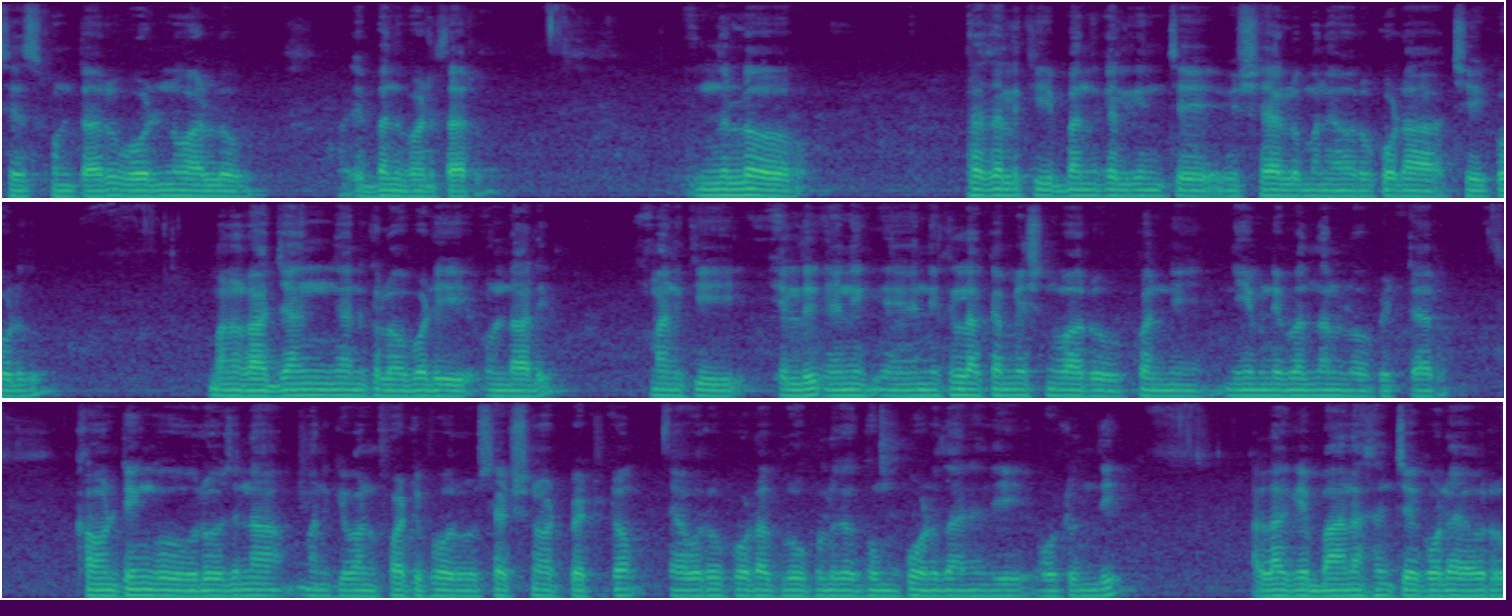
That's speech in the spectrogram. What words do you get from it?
చేసుకుంటారు ఓడిన వాళ్ళు ఇబ్బంది పడతారు. ఇందులో ప్రజలకి ఇబ్బంది కలిగించే విషయాలు మనం ఎవరు కూడా చేయకూడదు. మన రాజ్యాంగానికి లోబడి ఉండాలి. మనకి ఎల్లు ఎన్ని ఎన్నికల కమిషన్ వారు కొన్ని నియమ నిబంధనలు పెట్టారు. కౌంటింగ్ రోజున మనకి వన్ ఫార్టీ ఫోర్ సెక్షన్ ఒకటి పెట్టడం ఎవరు కూడా గ్రూపులుగా గుమ్మకూడదు అనేది ఒకటి ఉంది. అలాగే బాణసంచే కూడా ఎవరు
